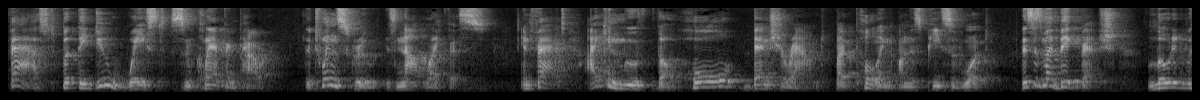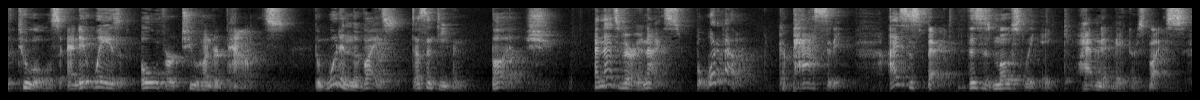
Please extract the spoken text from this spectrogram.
fast, but they do waste some clamping power. The twin screw is not like this. In fact, I can move the whole bench around by pulling on this piece of wood. This is my big bench, loaded with tools, and it weighs over 200 pounds. The wood in the vise doesn't even budge. And that's very nice, but what about capacity? I suspect this is mostly a cabinet maker's vise,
